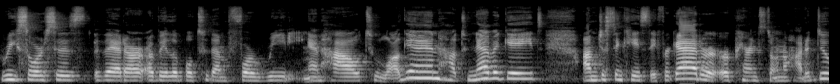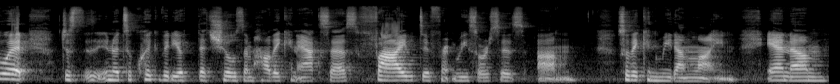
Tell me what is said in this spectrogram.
resources that are available to them for reading and how to log in, how to navigate um, just in case they forget or, or parents don't know how to do it. Just you know it's a quick video that shows them how they can access five different resources um, so they can read online. And um,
